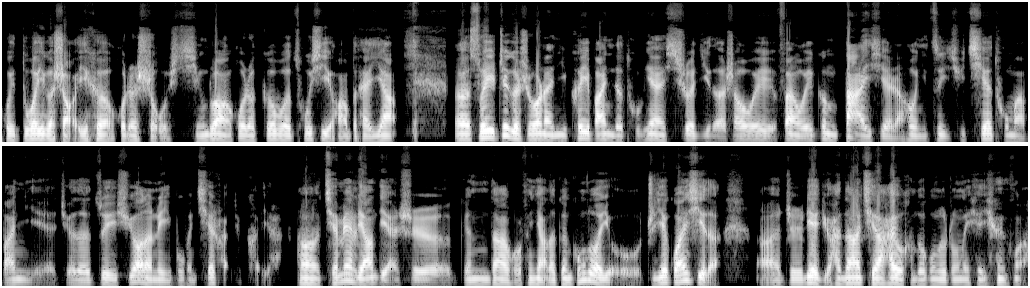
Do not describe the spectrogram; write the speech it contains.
会多一个少一个，或者手形状或者胳膊粗细好像不太一样。呃，所以这个时候呢，你可以把你的图片设计的稍微范围更大一些，然后你自己去切图嘛，把你觉得最需要的那一部分切出来就可以了。啊，前面两点是跟大伙分享的，跟工作有直接关系的啊，这是列举，还当然其他还有很多工作中的一些应用啊，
